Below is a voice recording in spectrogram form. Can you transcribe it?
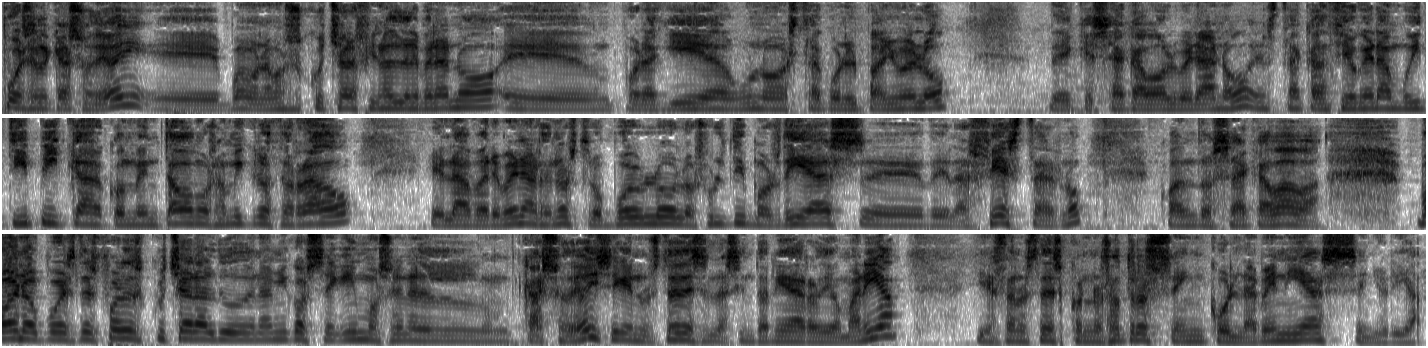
Pues el caso de hoy, eh, bueno, lo hemos escuchado al final del verano, eh, por aquí alguno está con el pañuelo de que se acabado el verano. Esta canción era muy típica, comentábamos a micro cerrado, en las verbenas de nuestro pueblo, los últimos días eh, de las fiestas, ¿no? Cuando se acababa. Bueno, pues después de escuchar al dúo dinámico, seguimos en el caso de hoy, siguen ustedes en la sintonía de Radio María y están ustedes con nosotros en Con la Venia, señoría.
